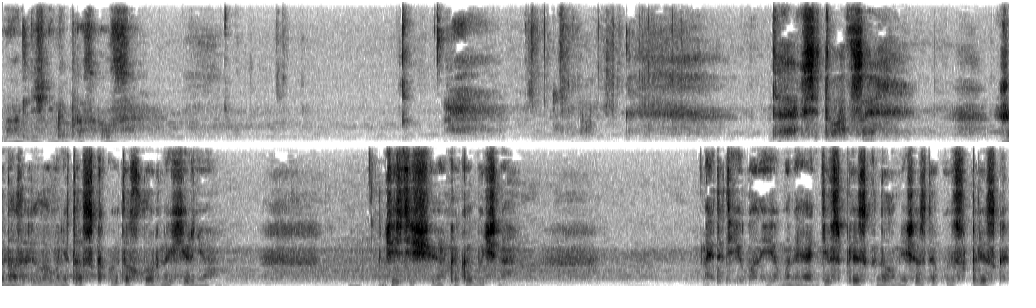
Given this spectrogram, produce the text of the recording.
Ну, отличненько просрался. Так, ситуация. Жена залила в унитаз какую-то хлорную херню. Чистящую, как обычно. Этот ебаный, ебаный антивсплеск дал мне сейчас такой всплеск,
